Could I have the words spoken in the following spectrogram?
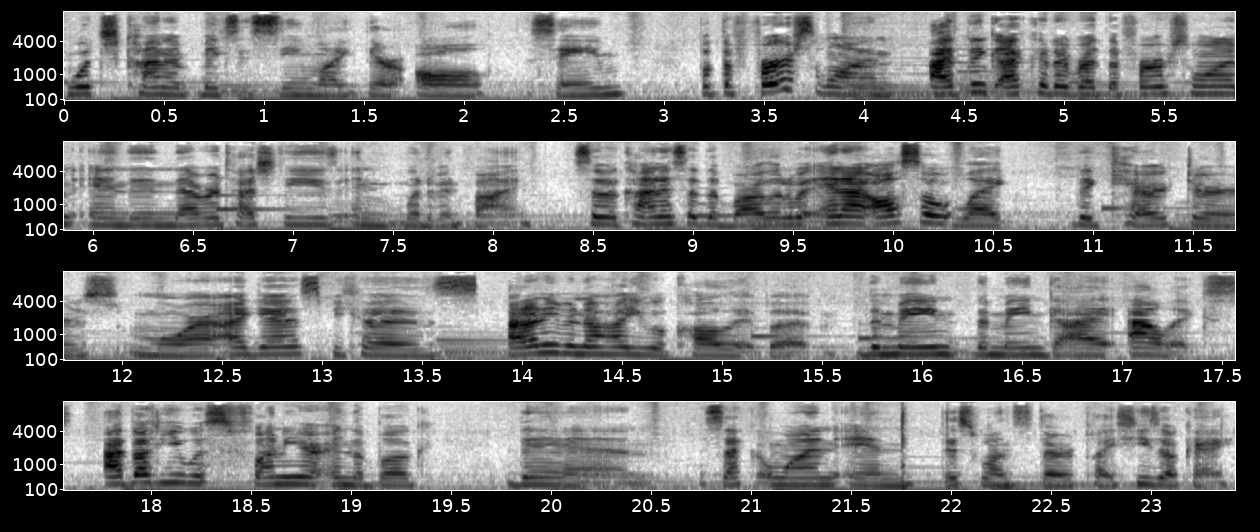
which kind of makes it seem like they're all the same. But the first one i think i could have read the first one and then never touched these and would have been fine. So it kind of set the bar a little bit and i also like the characters more i guess because i don't even know how you would call it but the main the main guy alex. I thought he was funnier in the book than the second one and this one's third place. He's okay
